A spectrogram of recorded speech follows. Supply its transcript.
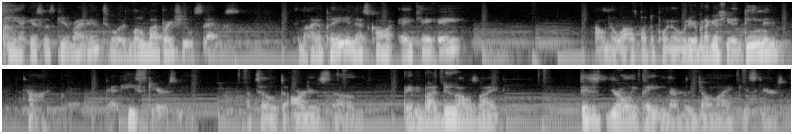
I mean, I guess let's get right into it. Low vibrational sex. In my opinion, that's called AKA. I don't know why I was about to point over there, but I guess yeah, demon time. But that he scares me. I told the artist, um, Baby Badu, I was like, this is your only painting I really don't like. It scares me.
